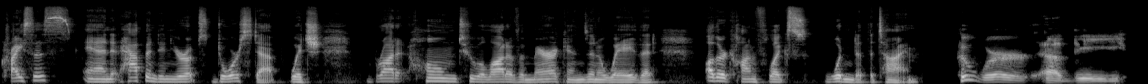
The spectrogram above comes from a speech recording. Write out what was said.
crisis, and it happened in Europe's doorstep, which brought it home to a lot of Americans in a way that other conflicts wouldn't at the time who were uh, the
